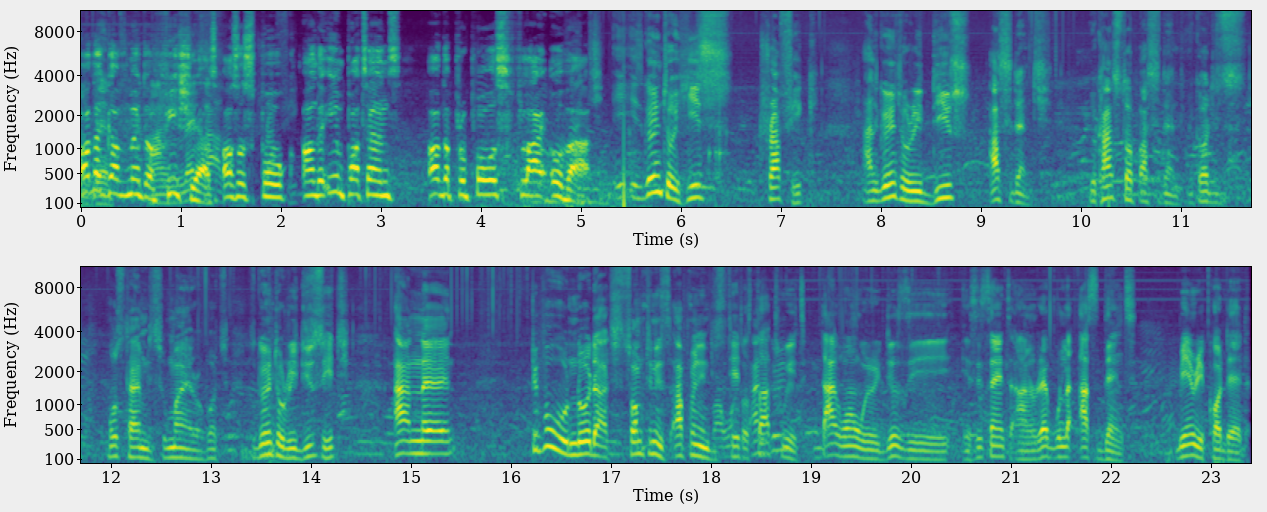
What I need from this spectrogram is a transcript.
Other government officials also spoke on the importance of the proposed flyover. It's going to ease traffic and going to reduce accident. You can't stop accident because it's, most times it's human error, but it's going to reduce it. And uh, people will know that something is happening in the state. To start with, that one will reduce the insistent and regular accidents being recorded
